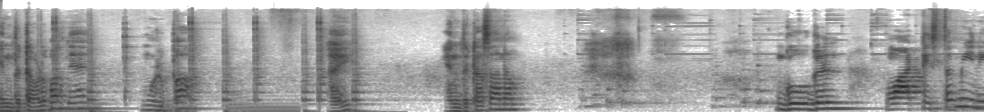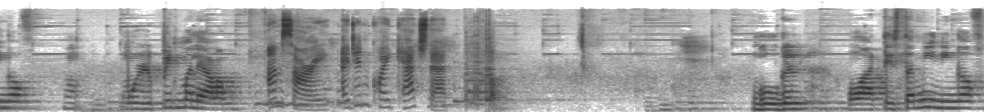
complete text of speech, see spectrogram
എന്തിട്ടാ അവൾ പറഞ്ഞേ? മുഴുപ്പാ. ഐ എന്തിട്ടാ സാധനം Google what is the meaning of മുഴുപ്പിൻ Malayalam? I'm sorry, I didn't quite catch that. Google what is the meaning of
